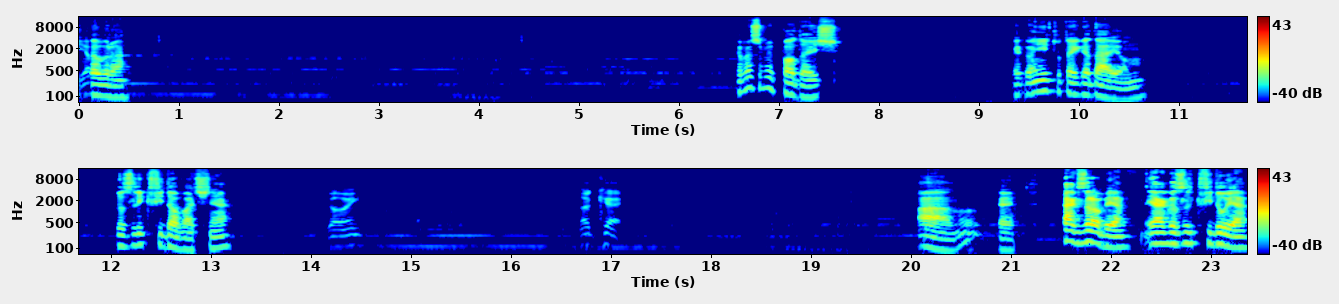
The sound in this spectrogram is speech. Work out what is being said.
Yep. Dobra. Chyba, żeby podejść. Jak oni tutaj gadają. Go zlikwidować, nie? Going. Okay. A, no okej. Tak zrobię. Ja go zlikwiduję.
